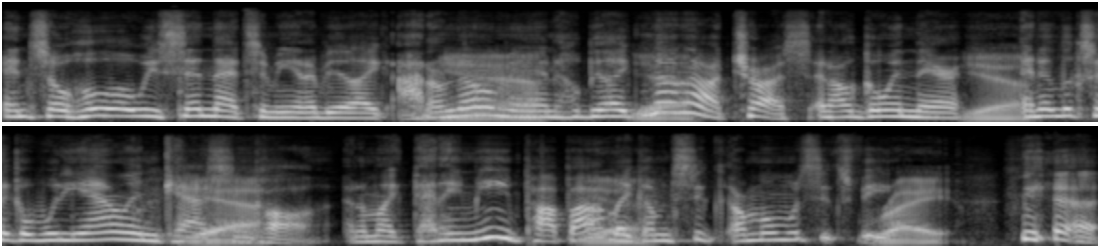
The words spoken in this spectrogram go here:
And so he'll always send that to me, and I'll be like, I don't know, Yeah. man. He'll be like, no, Yeah. no, trust. And I'll go in there, Yeah. and it looks like a Woody Allen casting Yeah. call, and I'm like, that ain't me, Papa. Yeah. Like I'm six, I'm almost six feet. Right. Yeah.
